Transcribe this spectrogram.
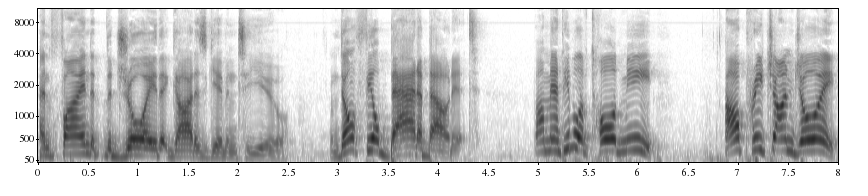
and find the joy that God has given to you. And don't feel bad about it. Oh man, people have told me, I'll preach on joy.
